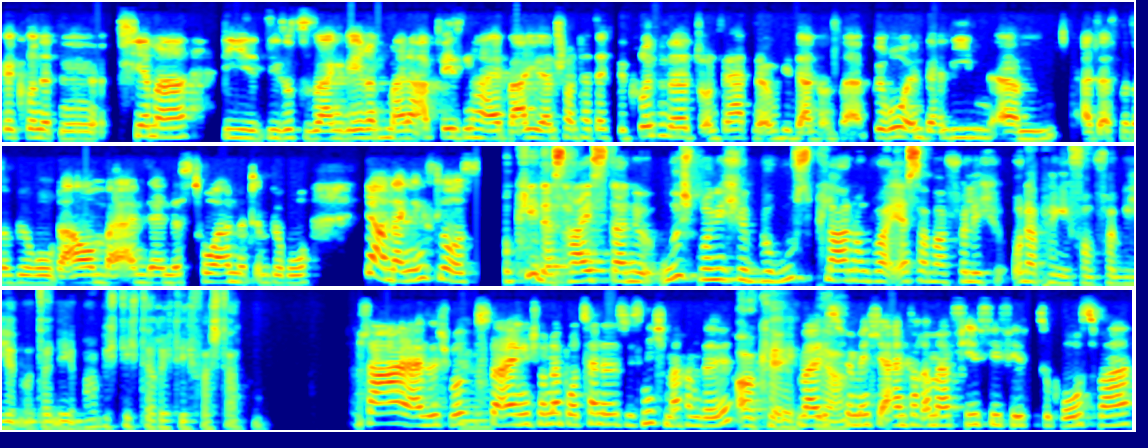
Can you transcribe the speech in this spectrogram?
gegründeten Firma, die, die sozusagen während meiner Abwesenheit war die dann schon tatsächlich gegründet und wir hatten irgendwie dann unser Büro in Berlin, ähm, also erstmal so ein Büroraum bei einem der Investoren mit im Büro. Ja, und dann ging es los. Okay, das heißt, deine ursprüngliche Berufsplanung war erst einmal völlig unabhängig vom Familienunternehmen. Habe ich dich da richtig verstanden? Total. Also ich wusste ja. eigentlich 100 Prozent, dass ich es nicht machen will. Okay. Weil ja. es für mich einfach immer viel, viel, viel zu groß war.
